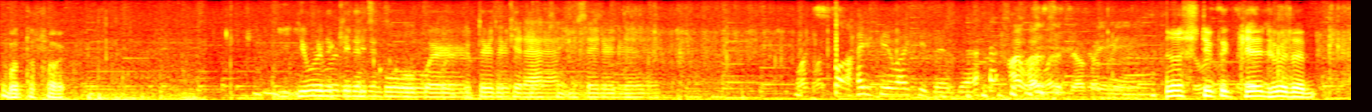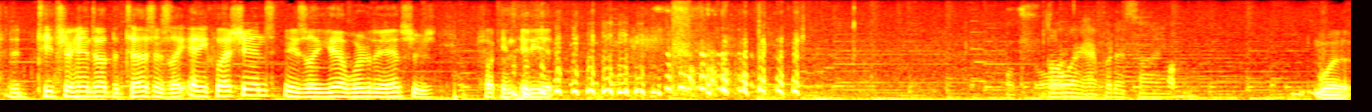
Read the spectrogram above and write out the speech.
What the fuck? You, you were the kid in school where if there's a kid absent, you say they're dead. I feel like he did that. I was the joke, what do you mean? You're a stupid kid who the the teacher hands out the test and is like, any questions? And he's like, yeah, what are the answers? Fucking idiot. Don't worry, I put a sign. what?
